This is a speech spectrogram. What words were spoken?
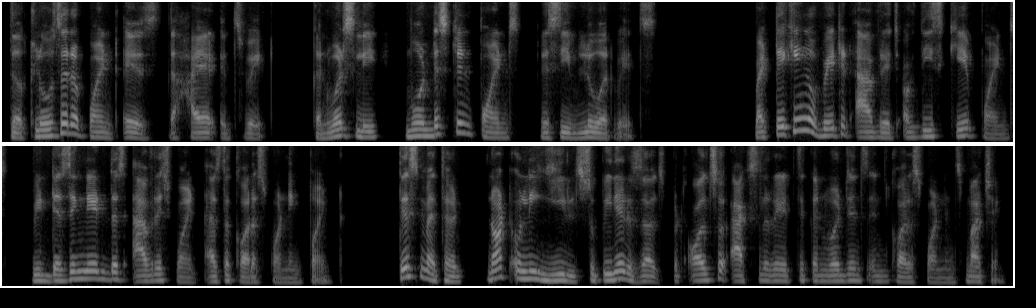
The closer a point is, the higher its weight. Conversely, more distant points receive lower weights. By taking a weighted average of these k points, we designate this average point as the corresponding point. This method not only yields superior results, but also accelerates the convergence in correspondence matching.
